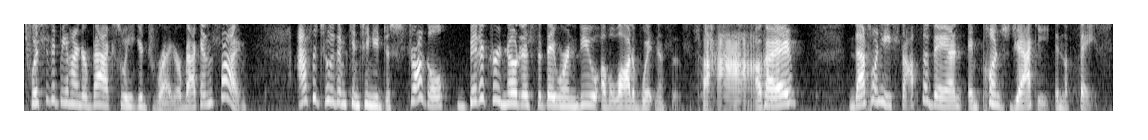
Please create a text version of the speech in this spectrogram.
twisted it behind her back so he could drag her back inside. As the two of them continued to struggle, Bittaker noticed that they were in view of a lot of witnesses. okay? That's when he stopped the van and punched Jackie in the face.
